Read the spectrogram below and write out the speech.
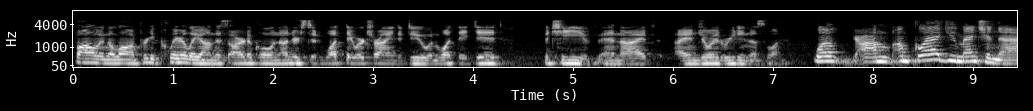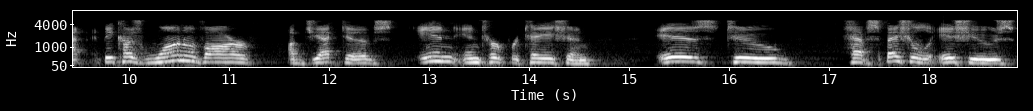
following along pretty clearly on this article and understood what they were trying to do and what they did achieve. And I I enjoyed reading this one. Well, I'm I'm glad you mentioned that because one of our objectives in interpretation is to have special issues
